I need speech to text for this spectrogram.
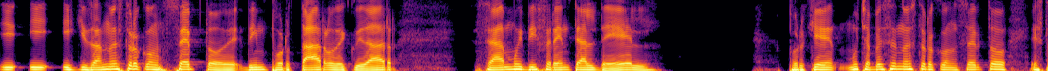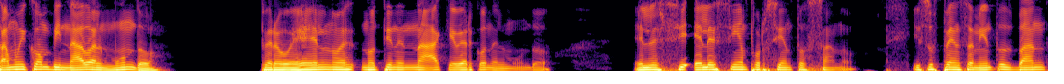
Y, y, quizás nuestro concepto de, de, importar o de cuidar sea muy diferente al de Él. Porque muchas veces nuestro concepto está muy combinado al mundo, pero Él no, no tiene nada que ver con el mundo. Él es, él es 100% sano. Y sus pensamientos van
